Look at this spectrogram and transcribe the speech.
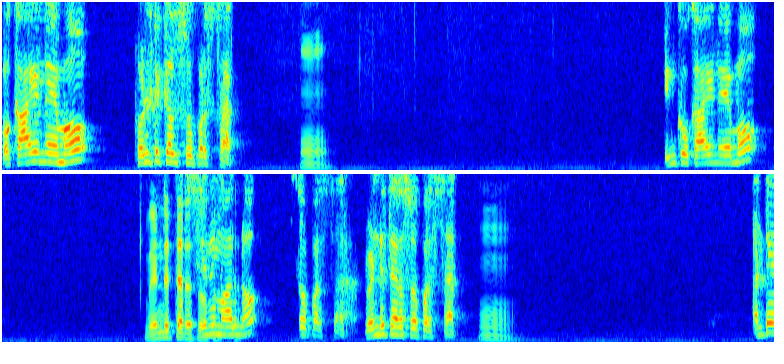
ఒక ఆయనేమో పొలిటికల్ సూపర్ స్టార్. ఇంకొక ఆయనేమో వెండితెర సినిమాల్లో సూపర్ స్టార్ వెండితెర సూపర్ స్టార్ అంటే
